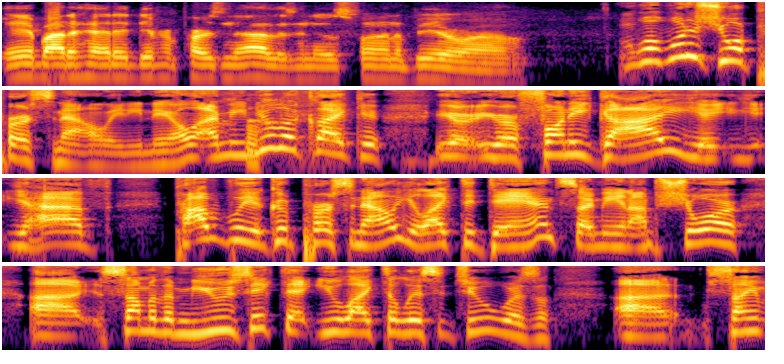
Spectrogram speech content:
everybody had their different personalities, and it was fun to be around. Well, what is your personality, Neil? I mean, you look like you're you're a funny guy. You you have probably a good personality. You like to dance. I mean, I'm sure uh, some of the music that you like to listen to was uh, same.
